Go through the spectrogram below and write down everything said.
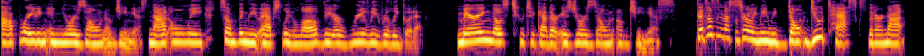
operating in your zone of genius, not only something that you absolutely love, that you're really, really good at. Marrying those two together is your zone of genius. That doesn't necessarily mean we don't do tasks that are not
